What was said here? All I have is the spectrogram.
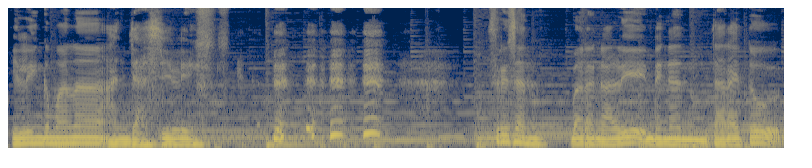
Healing ke mana? Anjas healing. Seriusan barangkali dengan cara itu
